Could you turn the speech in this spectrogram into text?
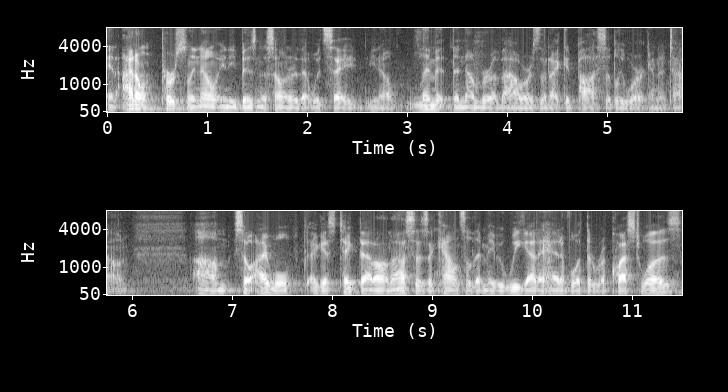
And I don't personally know any business owner that would say, you know, limit the number of hours that I could possibly work in a town. Um, So I will, I guess, take that on us as a council that maybe we got ahead of what the request was.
